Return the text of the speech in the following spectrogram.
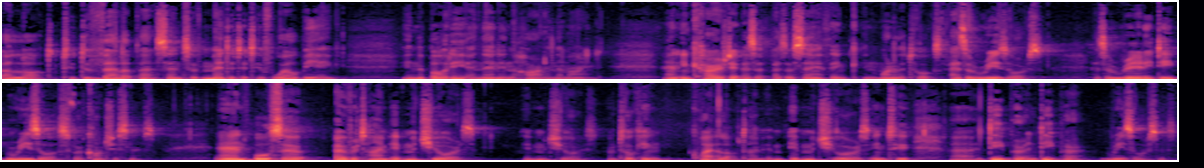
a lot to develop that sense of meditative well being in the body and then in the heart and the mind and encouraged it, as, a, as I was saying, I think, in one of the talks, as a resource, as a really deep resource for consciousness. And also, over time, it matures. It matures. I'm talking quite a lot of time. It, it matures into uh, deeper and deeper resources.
